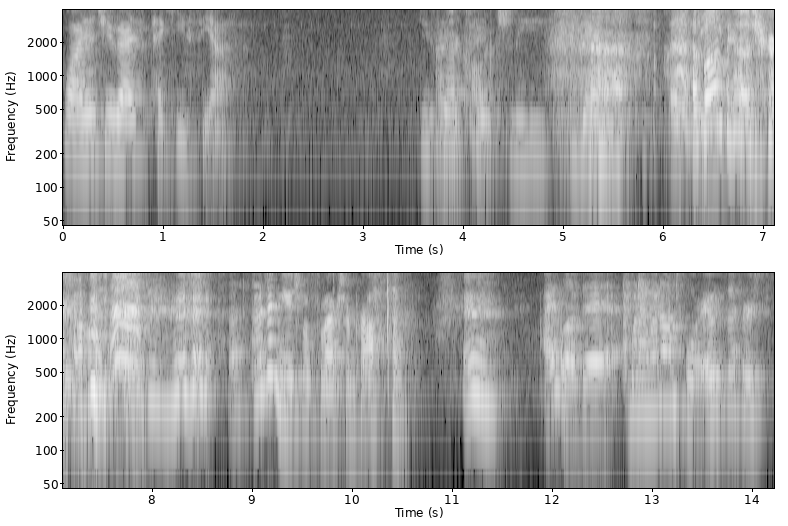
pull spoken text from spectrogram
Why did you guys pick UCF? You As your picked college. me. Damn. That's, That's deep. honestly kind of true. That's It was a mutual selection process. I loved it. When I went on tour, it was the first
